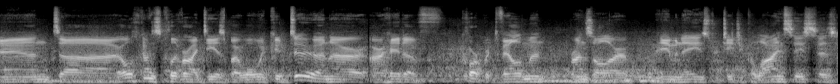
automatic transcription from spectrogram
and uh, all kinds of clever ideas about what we could do. And our, our head of corporate development runs all our M&A and strategic alliances. Says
